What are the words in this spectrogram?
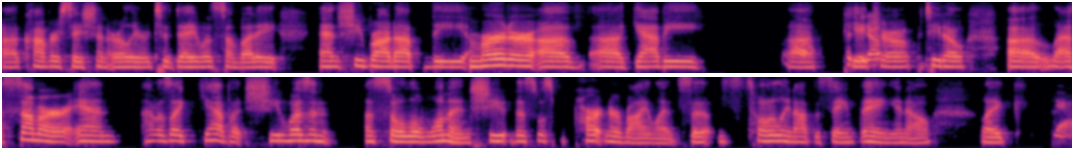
a conversation earlier today with somebody and she brought up the murder of uh, Gabby uh, oh, Pietro Petito uh, last summer, and I was like, yeah, but she wasn't a solo woman. She this was partner violence. So it's totally not the same thing, you know. Like yeah.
